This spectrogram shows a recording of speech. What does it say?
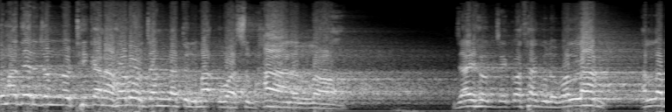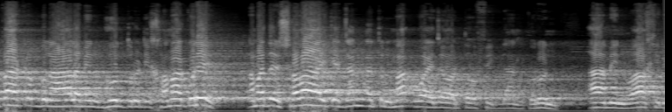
তোমাদের জন্য ঠিকানা হলো জান্নাতুল মাওয়া, সুবহানাল্লাহ। যাই হোক, যে কথাগুলো বললাম আল্লাহ পাক রব্বুল আলামিন ভুল ত্রুটি ক্ষমা করে আমাদের সবাইকে জান্নাতুল মাওয়ায় যাওয়ার তৌফিক দান করুন। আমিন ওয়াখির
